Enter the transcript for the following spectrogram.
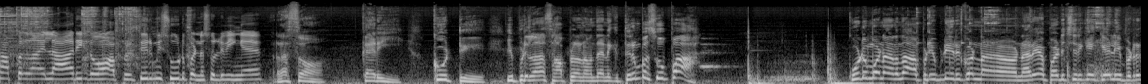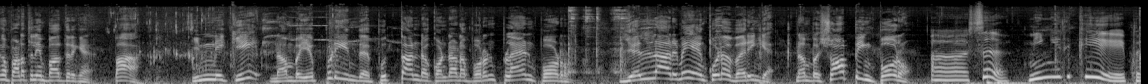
சாப்பிடலாம். இல்லை ஆறிடும் அப்புறம் திரும்பி சூடு பண்ண சொல்லுவீங்க. ரசம் கறி கூட்டு இப்படிலாம் சாப்பிடலாம் வந்தா எனக்கு திரும்ப சூப்பா குடும்பம்னா இருந்தா அப்படி இப்படி இருக்கும் நான் நிறைய படிச்சிருக்கேன் கேள்விப்பட்டிருக்கேன் படத்துலயும் பார்த்துருக்கேன். பா இன்னைக்கு நம்ம எப்படி இந்த புத்தாண்டை கொண்டாட போறோம்னு பிளான் போடுறோம். எல்லாருமே என் கூட வரீங்க. நம்ம ஷாப்பிங் போறோம். சார் நீங்கள் எதுக்கு இப்போ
